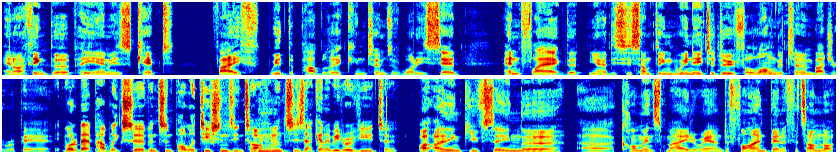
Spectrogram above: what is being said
and I think the PM has kept faith with the public in terms of what he said and flag that you know this is something we need to do for longer term budget repair. What about public servants and politicians' entitlements? Is that going to be reviewed too? I, I think you've seen the uh, comments made around defined benefits. I'm not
